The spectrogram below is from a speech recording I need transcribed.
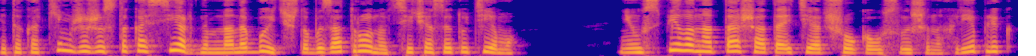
«Это каким же жестокосердным надо быть, чтобы затронуть сейчас эту тему?» Не успела Наташа отойти от шока услышанных реплик,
